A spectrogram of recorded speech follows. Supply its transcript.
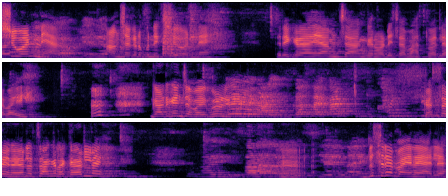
शिवण्या. आमच्याकडे पण एक शिवण्या आहे. तर इकडे आहे आमच्या अंगणवाडीच्या भातवाल्या बाई. गाडग्यांच्या बाई कुठे कसं आहे? ना? याला चांगला काढलाय. दुसऱ्या बाई नाही आल्या.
